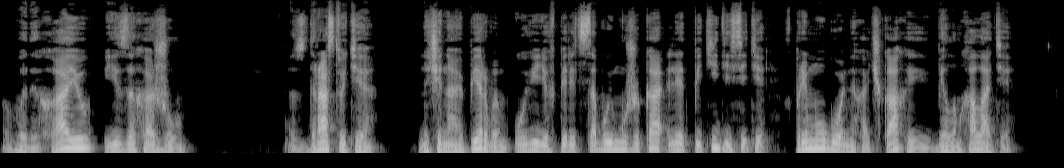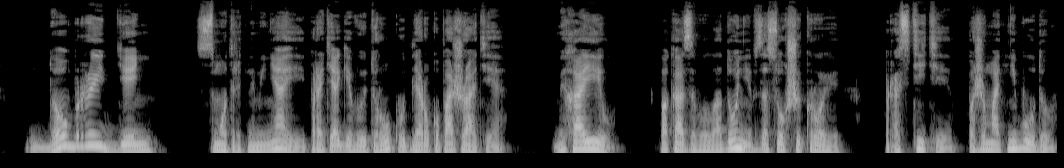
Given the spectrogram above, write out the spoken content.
Выдыхаю и захожу. «Здравствуйте!» Начинаю первым, увидев перед собой мужика лет пятидесяти в прямоугольных очках и в белом халате. «Добрый день!» Смотрит на меня и протягивает руку для рукопожатия. «Михаил!» Показываю ладони в засохшей крови. «Простите, пожимать не буду».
